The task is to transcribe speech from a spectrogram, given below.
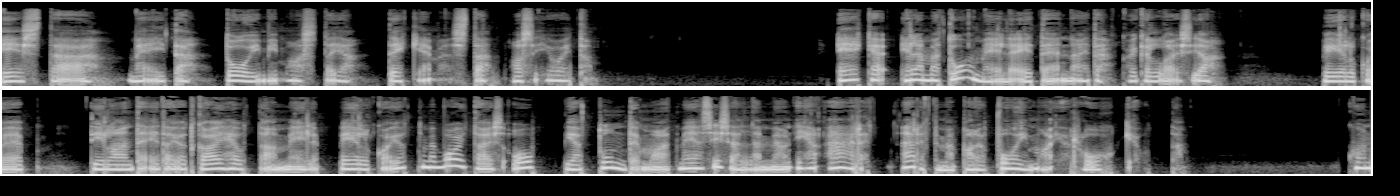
estää meitä toimimasta ja tekemästä asioita. Ehkä elämä tuo meille eteen näitä kaikenlaisia pelkoja ja tilanteita, jotka aiheuttaa meille pelkoa, jotta me voitaisiin oppia tuntemaan, että meidän sisällämme on ihan äärettömän paljon voimaa ja rohkeutta. Kun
